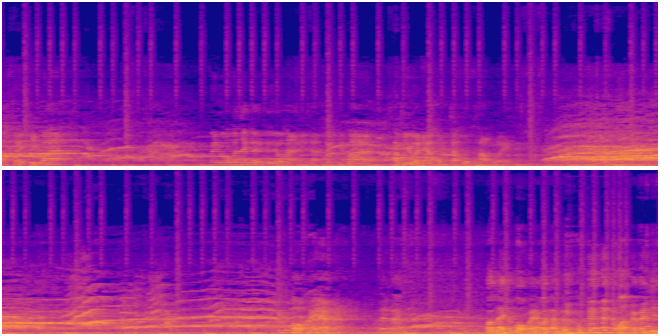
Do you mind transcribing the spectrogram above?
ก็เคยคิดว่า ไม่รู้ว่ามันจะเกิดขึ้นเร็วขนาดนี้แต่เคยคิดว่าถ้ามีวันนี้ผมจะคุกเข่าด้วยไม่บอกแม่อะอะไรนะ ตอนแรกจะบอกแม่วันนั้นแต่จังหวะไม่ค่อยดี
